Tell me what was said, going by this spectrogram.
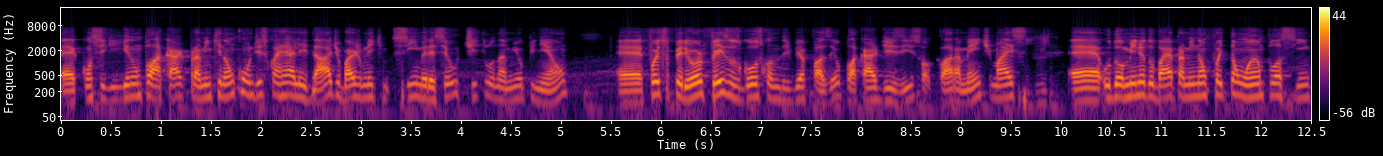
é, conseguindo um placar para mim que não condiz com a realidade. O Bayern de Munique sim mereceu o título, na minha opinião. É, foi superior, fez os gols quando devia fazer, o placar diz isso ó, claramente, mas é, o domínio do Bayern para mim não foi tão amplo assim,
